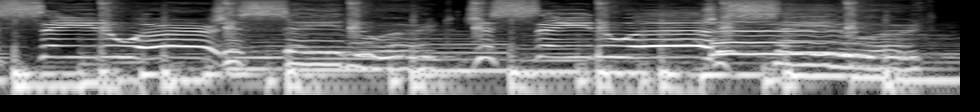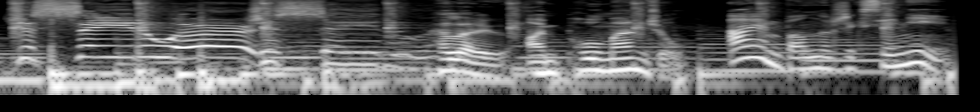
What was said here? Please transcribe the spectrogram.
Just say the word. Just say the word. Just say the word. Just say the word. Just say the word. Just say the word. Hello, I'm Paul Manjel. I'm Balnur Jikseni.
